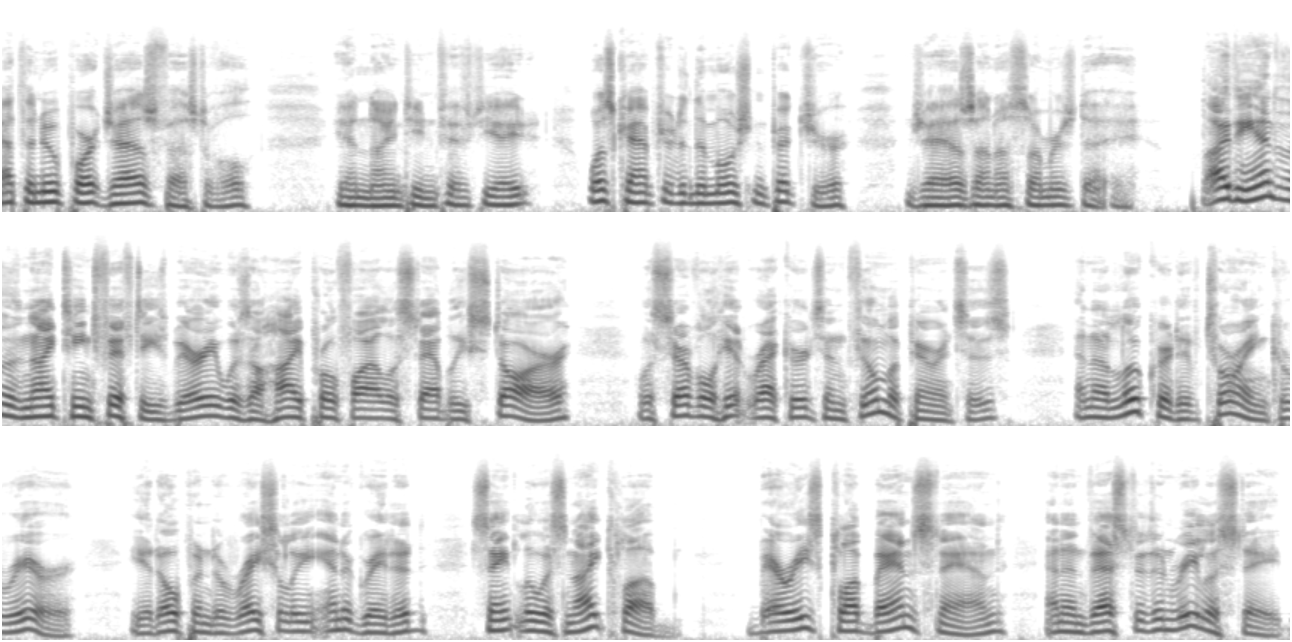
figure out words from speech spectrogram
at the Newport Jazz Festival in 1958 was captured in the motion picture Jazz on a Summer's Day. By the end of the 1950s, Berry was a high profile established star with several hit records and film appearances and a lucrative touring career. He had opened a racially integrated St. Louis nightclub, Berry's Club Bandstand, and invested in real estate.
